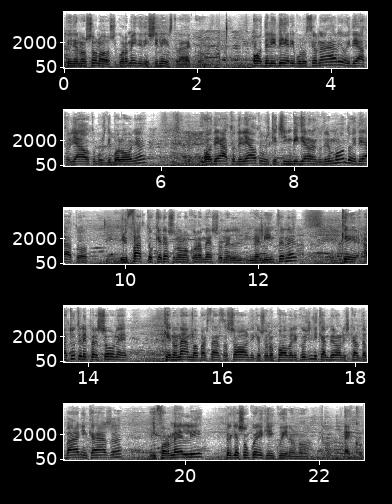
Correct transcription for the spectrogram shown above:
quindi non sono sicuramente di sinistra. Ecco. Ho delle idee rivoluzionarie, ho ideato gli autobus di Bologna, ho ideato degli autobus che ci invidieranno in tutto il mondo, ho ideato il fatto che adesso non l'ho ancora messo nel, nell'internet, che a tutte le persone che non hanno abbastanza soldi, che sono poveri così, gli cambierò gli scaldabagni in casa, i fornelli, perché sono quelli che inquinano. Ecco.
